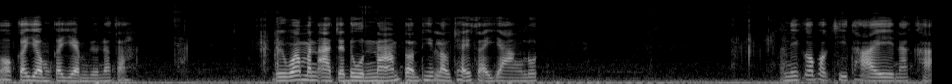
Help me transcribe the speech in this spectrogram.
งอกกระยมกระแยมอยู่นะคะ หรือว่ามันอาจจะโดนน้ำตอนที่เราใช้สายยางรถ อันนี้ก็ผักชีไทยนะคะ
